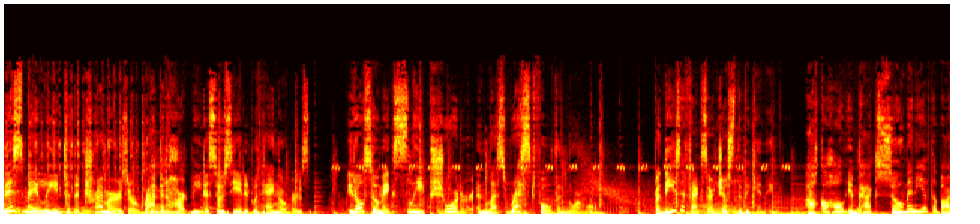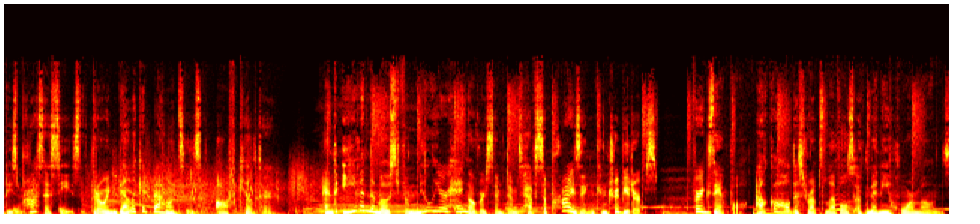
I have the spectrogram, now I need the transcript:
This may lead to the tremors or rapid heartbeat associated with hangovers. It also makes sleep shorter and less restful than normal. But these effects are just the beginning. Alcohol impacts so many of the body's processes, throwing delicate balances off kilter. And even the most familiar hangover symptoms have surprising contributors. For example, alcohol disrupts levels of many hormones.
